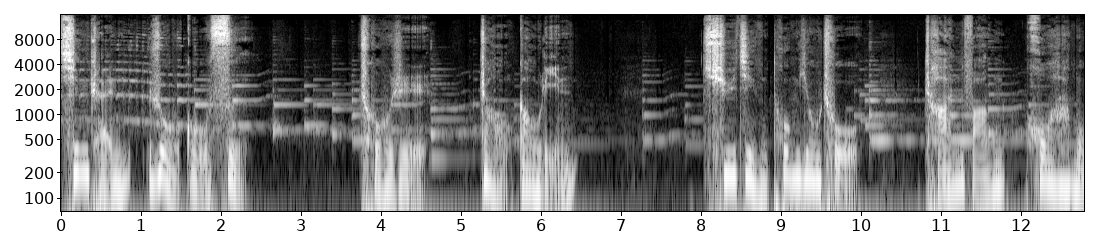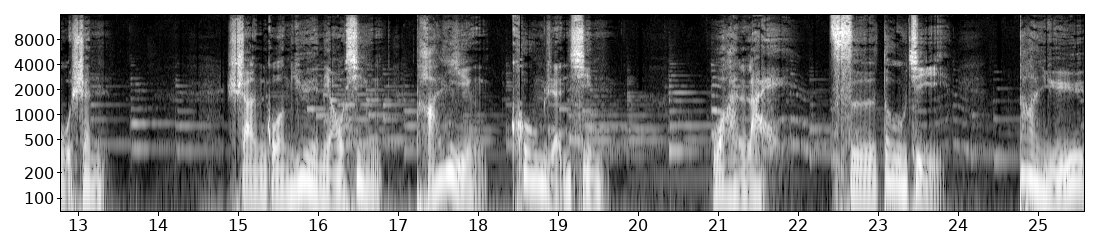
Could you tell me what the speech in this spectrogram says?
清晨入古寺，初日照高林。曲径通幽处，禅房花木深。山光悦鸟性，潭影空人心。万籁此都寂，但余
